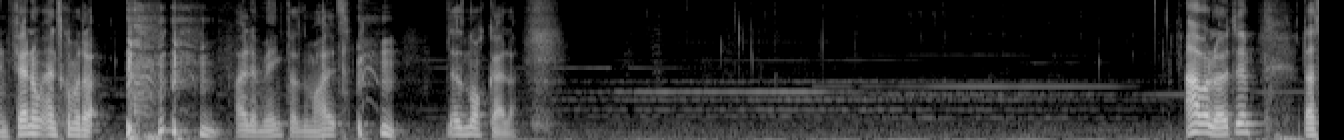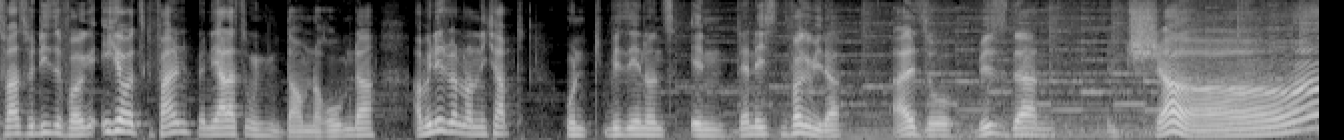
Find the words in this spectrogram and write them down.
Entfernung 1,3. Alter, mir hängt das im Hals. das ist noch geiler. Aber Leute, das war's für diese Folge. Ich hoffe, es gefallen. Wenn ja, lasst unten einen Daumen nach oben da. Abonniert, wenn ihr noch nicht habt. Und wir sehen uns in der nächsten Folge wieder. Also, bis dann. Ciao.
